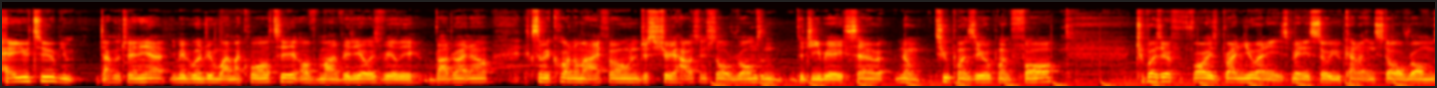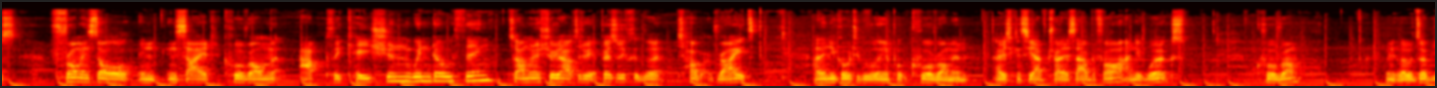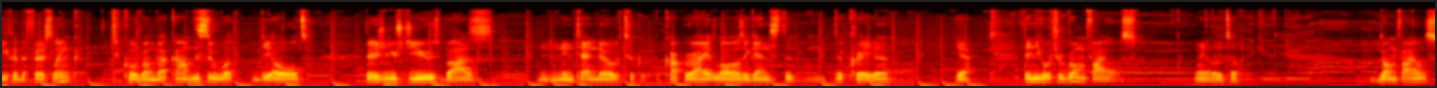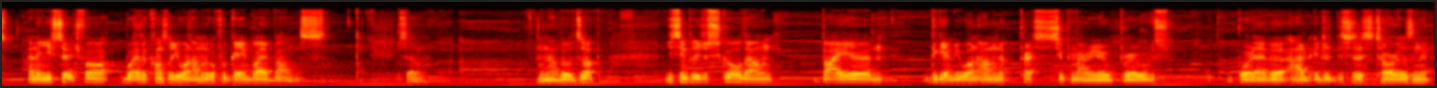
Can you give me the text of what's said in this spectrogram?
Hey YouTube, Trainer here. You may be wondering why my quality of my video is really bad right now. It's because I'm recording on my iPhone just to show you how to install ROMs in the GBA 7, no, 2.0.4. 2.0.4 is brand new and it's made it so you cannot install ROMs from install in, inside CoolROM application window thing. So I'm going to show you how to do it. First you click the top right and then you go to Google and you put CoolROM in. As you can see I've tried this out before and it works. CoolROM. When it loads up you click the first link to coolrom.com. This is what the old version used to use, but as Nintendo took copyright laws against the, the creator, yeah. Then you go to ROM files when it loads up. ROM files, and then you search for whatever console you want. I'm gonna go for Game Boy Advance. So when that loads up, you simply just scroll down by um, the game you want. I'm gonna press Super Mario Bros. Whatever. Add it's just a tutorial, isn't it?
